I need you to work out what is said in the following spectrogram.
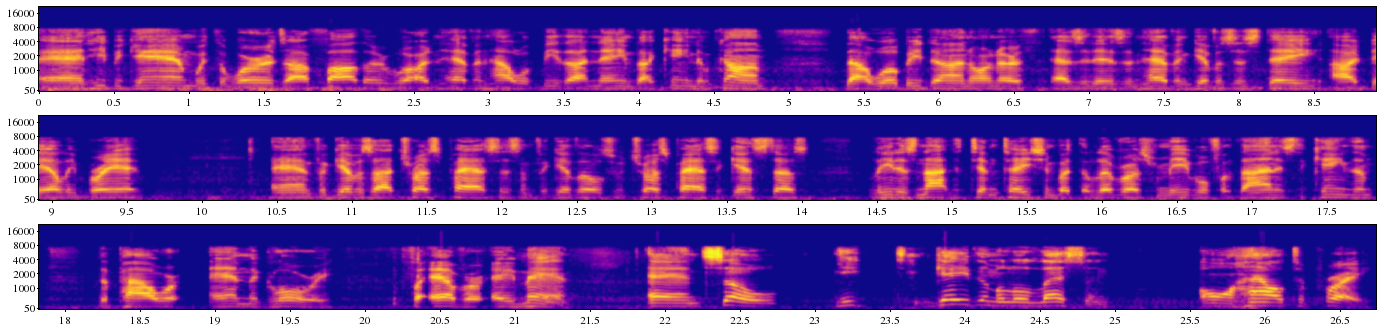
And he began with the words, Our Father who art in heaven, hallowed be thy name, thy kingdom come, thy will be done on earth as it is in heaven. Give us this day our daily bread, and forgive us our trespasses, and forgive those who trespass against us. Lead us not to temptation, but deliver us from evil. For thine is the kingdom, the power, and the glory forever. Amen. And so he gave them a little lesson on how to pray.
